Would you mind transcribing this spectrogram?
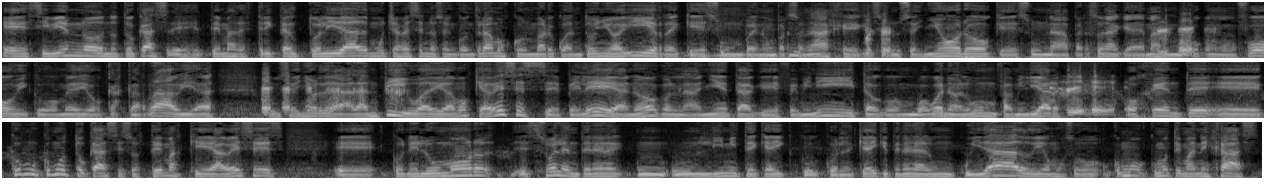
Eh, si bien no, no tocas eh, temas de estricta actualidad, muchas veces nos encontramos con Marco Antonio Aguirre, que es un, bueno, un personaje, que es un señoro, que es una persona que además es un poco homofóbico, medio cascarrabia, un señor de la, antigua, digamos, que a veces se pelea, ¿no? Con la nieta que es feminista o con, bueno, algún familiar o gente. Eh, ¿cómo, ¿Cómo tocas esos temas que a veces eh, con el humor suelen tener un, límite que hay con el que hay que tener algún cuidado, digamos, o cómo, cómo te manejas?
